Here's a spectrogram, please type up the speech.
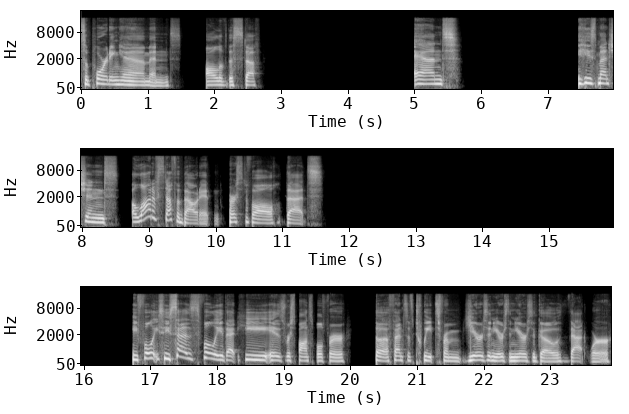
supporting him and all of this stuff. And he's mentioned a lot of stuff about it. First of all, that he fully he says fully that he is responsible for the offensive tweets from years and years and years ago that were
